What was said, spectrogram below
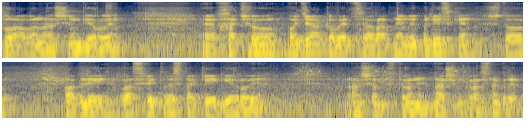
слава нашим героям. Э, Хочу подяковаться родным и близким, что могли воспитывать такие герои в нашем стране, в нашем Краснограде.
